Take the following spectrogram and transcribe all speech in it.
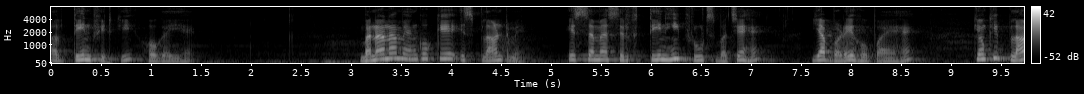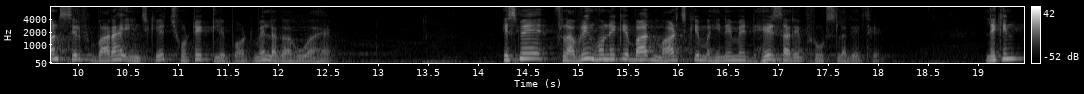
अब तीन फीट की हो गई है। बनाना मैंगो के इस प्लांट में इस समय सिर्फ़ तीन ही फ्रूट्स बचे हैं या बड़े हो पाए हैं, क्योंकि प्लांट सिर्फ़ 12 इंच के छोटे क्ले पॉट में लगा हुआ है। इसमें फ्लावरिंग होने के बाद मार्च के महीने में ढेर सारे फ्रूट्स लगे थे, लेकिन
